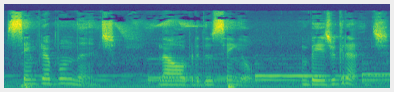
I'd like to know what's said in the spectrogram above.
sempre abundante na obra do Senhor. Um beijo grande.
